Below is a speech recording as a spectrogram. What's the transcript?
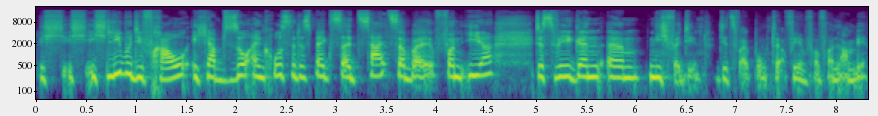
Ich, ich, ich liebe die Frau. Ich habe so einen großen Respekt seit Salsa von ihr. Deswegen ähm, nicht verdient. Die zwei Punkte auf jeden Fall von Lambi.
